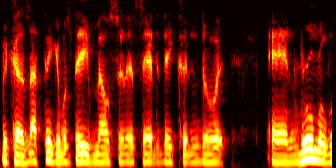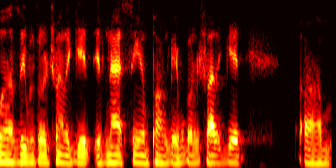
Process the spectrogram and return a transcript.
because I think it was Dave Meltzer that said that they couldn't do it. And rumor was they were going to try to get, if not CM Punk, they were going to try to get um,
